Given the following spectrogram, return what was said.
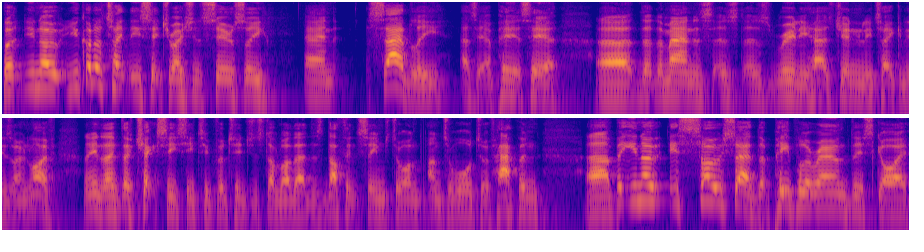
But you know, you've got to take these situations seriously. And sadly, as it appears here, uh, that the man has, has, has, really has genuinely taken his own life. They've, they've, checked CCTV footage and stuff like that. There's nothing seems to un, untoward to have happened. Uh, but you know, it's so sad that people around this guy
